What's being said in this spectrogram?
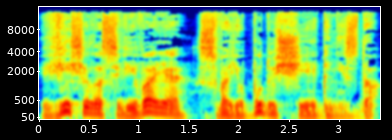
весело свивая свое будущее гнездо.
